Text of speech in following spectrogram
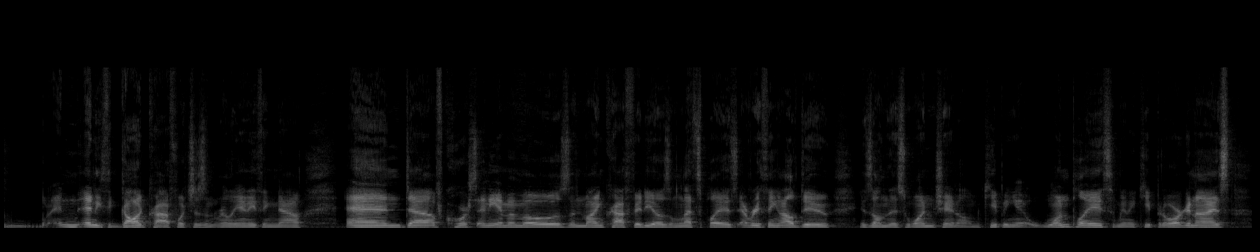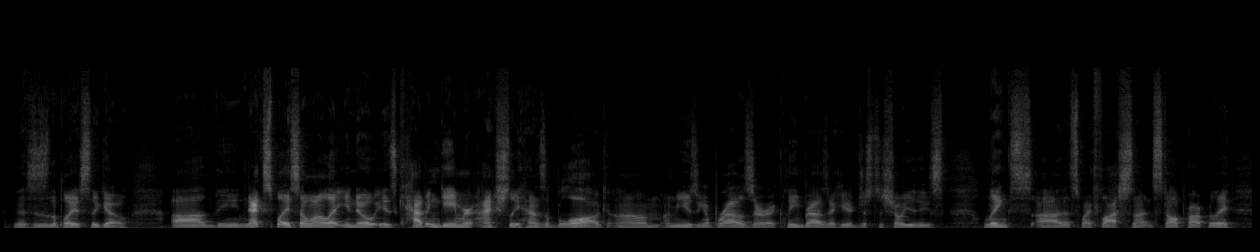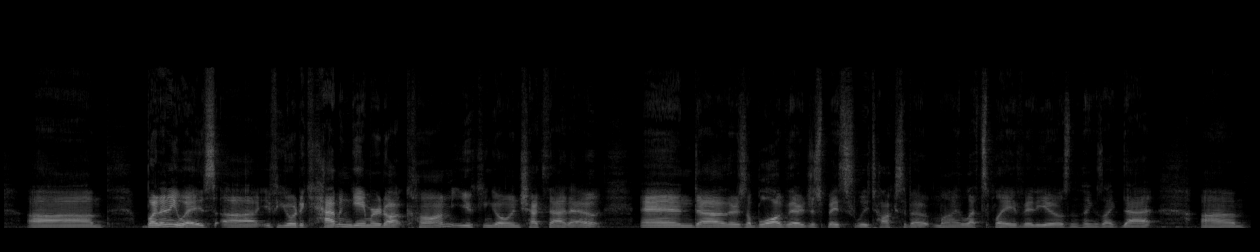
anything Godcraft, which isn't really anything now, and uh, of course any MMOs and Minecraft videos and Let's Plays. Everything I'll do is on this one channel. I'm keeping it one place. I'm going to keep it organized. This is the place to go. Uh, the next place I want to let you know is Cabin Gamer actually has a blog. Um, I'm using a browser, a clean browser here, just to show you these links. Uh, that's why Flash is not installed properly. Um, but anyways, uh, if you go to cabingamer.com, you can go and check that out. And uh, there's a blog there just basically talks about my Let's Play videos and things like that. Um,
